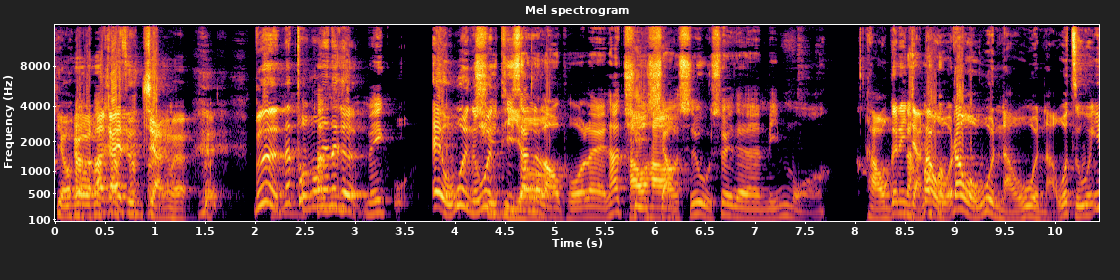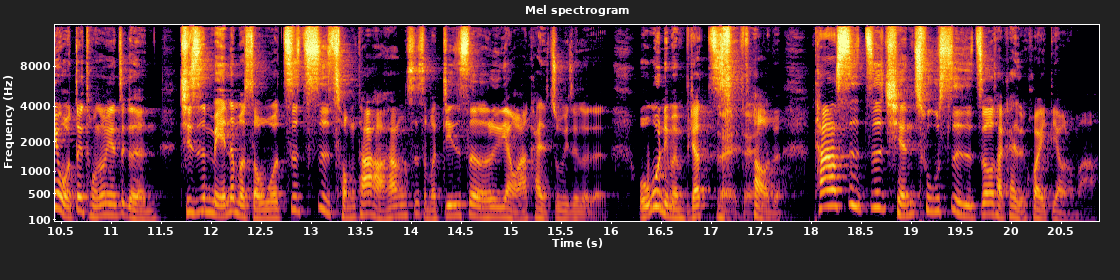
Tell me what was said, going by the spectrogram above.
有 有，他开始讲了，不是那童中间那个，没哎、我问个问题第三个老哦。婆嘞，他娶小十五岁的名模，好，我跟你讲，那我那我问了，我问了，我只问，因为我对童中间这个人其实没那么熟，我自自从他好像是什么金色力量，我要开始注意这个人。我问你们比较知道的，他是之前出事之后才开始坏掉了吗？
